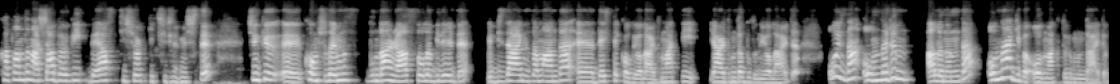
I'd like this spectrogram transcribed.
kafamdan aşağı böyle bir beyaz tişört geçirilmişti. Çünkü e, komşularımız bundan rahatsız olabilirdi. Ve bize aynı zamanda e, destek oluyorlardı, maddi yardımda bulunuyorlardı. O yüzden onların alanında onlar gibi olmak durumundaydım.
